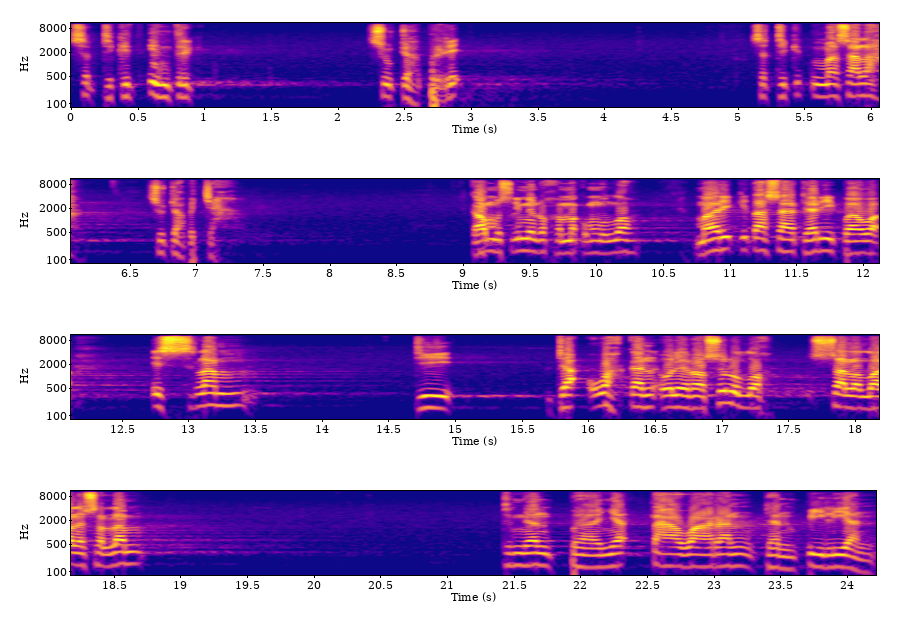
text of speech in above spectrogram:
sedikit intrik sudah berik. Sedikit masalah sudah pecah. Kaum muslimin rahimakumullah mari kita sadari bahwa Islam didakwahkan oleh Rasulullah sallallahu alaihi wasallam dengan banyak tawaran dan pilihan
